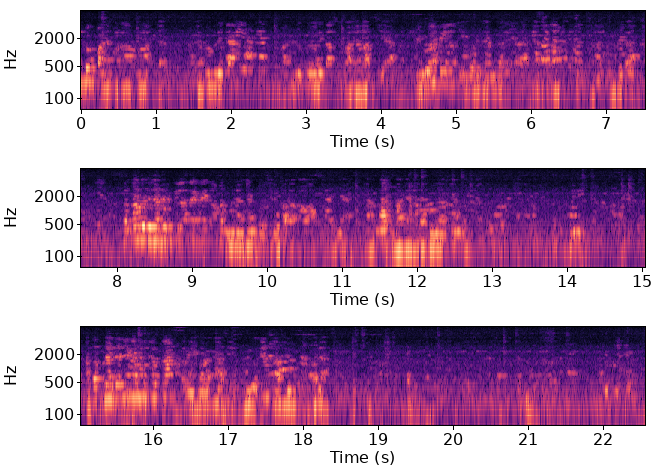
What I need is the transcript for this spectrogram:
Mendukung pada para pelanggan agar memberikan prioritas kepada lansia, ibu hamil, ibu dengan balita, dan anak juga. Serta berdiadur di lantai kereta menggunakan kursi lipat atau alas lainnya, karena tempat yang anda gunakan menjadi sendiri. Atas perhatiannya kami ucapkan terima kasih. Berikutnya stasiun Prambanan. Kami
